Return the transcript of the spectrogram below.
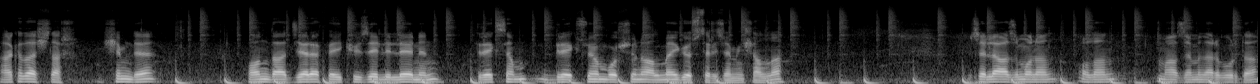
Arkadaşlar şimdi Honda CRF 250L'nin direksiyon direksiyon boşluğunu almayı göstereceğim inşallah. Bize lazım olan olan malzemeler burada.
